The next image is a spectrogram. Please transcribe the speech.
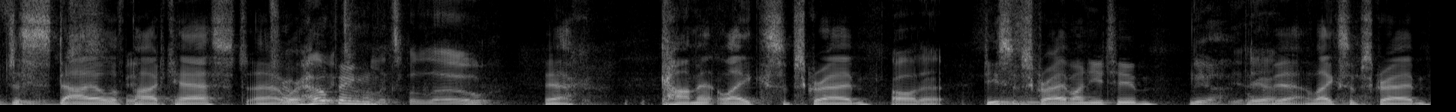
just style of Yeah. podcast. Uh, we're it in the hoping, comments below. yeah. Comment, like, subscribe. All that. Do you subscribe on YouTube? Yeah. Yeah. Yeah. like, subscribe.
